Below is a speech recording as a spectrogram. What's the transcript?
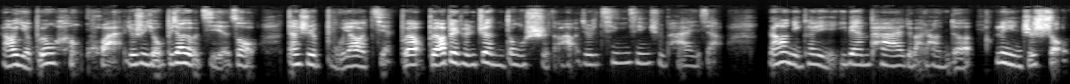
然后也不用很快，就是有比较有节奏，但是不要减，不要不要变成震动式的哈，就是轻轻去拍一下，然后你可以一边拍，对吧？然后你的另一只手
